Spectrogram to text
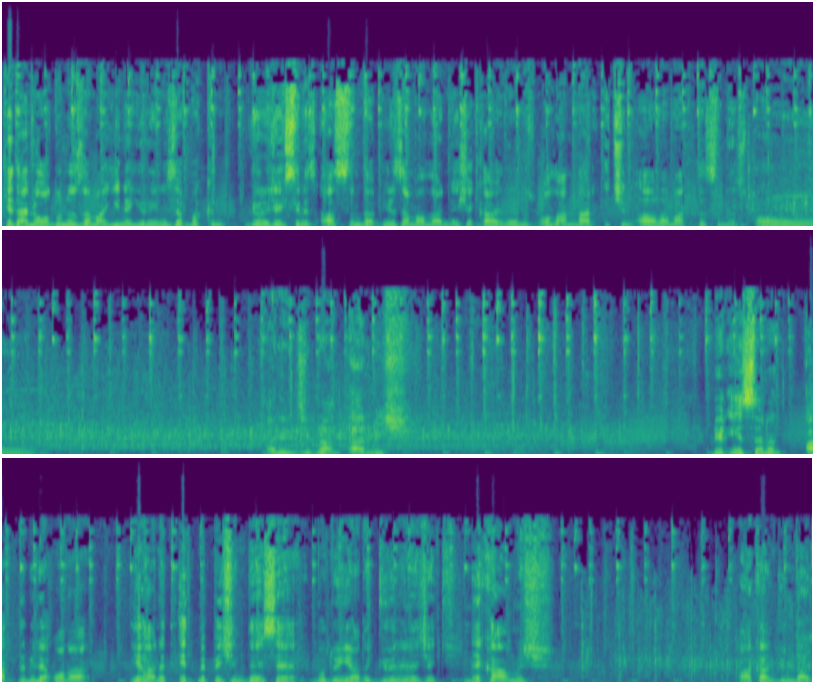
Kederli olduğunuz zaman yine yüreğinize bakın. Göreceksiniz aslında bir zamanlar neşe kaynağınız olanlar için ağlamaktasınız. Oo. Halil Cibran ermiş. Bir insanın aklı bile ona ihanet etme peşindeyse bu dünyada güvenilecek ne kalmış? Hakan Günday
